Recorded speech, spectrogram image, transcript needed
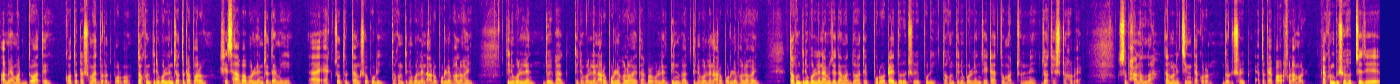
আমি আমার দোয়াতে কতটা সময় দরুদ পড়ব? তখন তিনি বললেন, যতটা পারো। সে সাহাবা বললেন, যদি আমি এক চতুর্থাংশ পড়ি? তখন তিনি বললেন আরও পড়লে ভালো হয়। তিনি বললেন, দুই ভাগ। তিনি বললেন আরও পড়লে ভালো হয়। তারপর বললেন, তিন ভাগ। তিনি বললেন আরও পড়লে ভালো হয়। তখন তিনি বললেন, আমি যদি আমার দোয়াতে পুরোটাই দরুদ শরীফ পড়ি, তখন তিনি বললেন যে এটা তোমার জন্যে যথেষ্ট হবে। সুবহান আল্লাহ তার মানে চিন্তা করুন, দরুদ শরীফ এতটাই পাওয়ারফুল আমল। এখন বিষয় হচ্ছে যে,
